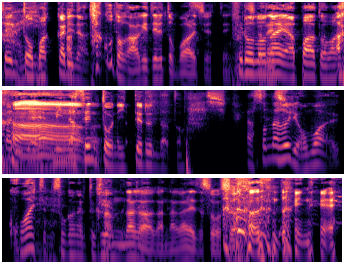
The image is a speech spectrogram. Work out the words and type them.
銭湯ばっかりなんだタコとかあげてると思われてるって。。風呂のないいアパートばっかりでみんな銭湯に行ってるんだと。確あそんな風に思わ、怖いですね、そう考えるとゲーム。神田川が流れてそうですよ。本当にね。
